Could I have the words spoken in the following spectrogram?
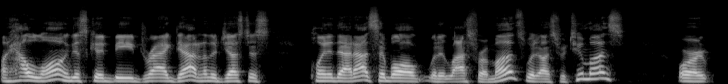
on how long this could be dragged out. Another justice pointed that out. Said, "Well, would it last for a month? Would it last for two months, or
